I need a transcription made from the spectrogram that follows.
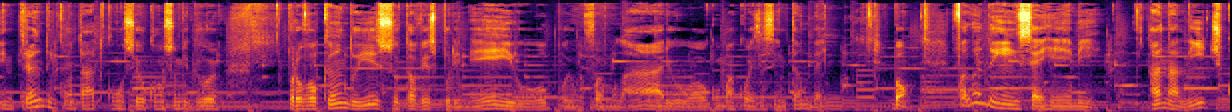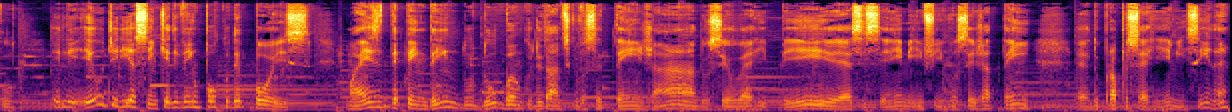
entrando em contato com o seu consumidor, provocando isso talvez por e-mail ou por um formulário ou alguma coisa assim também. Bom, falando em CRM analítico, ele, eu diria assim que ele vem um pouco depois. Mas dependendo do banco de dados que você tem já, do seu RP, SCM, enfim, você já tem é, do próprio CRM em si, né?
